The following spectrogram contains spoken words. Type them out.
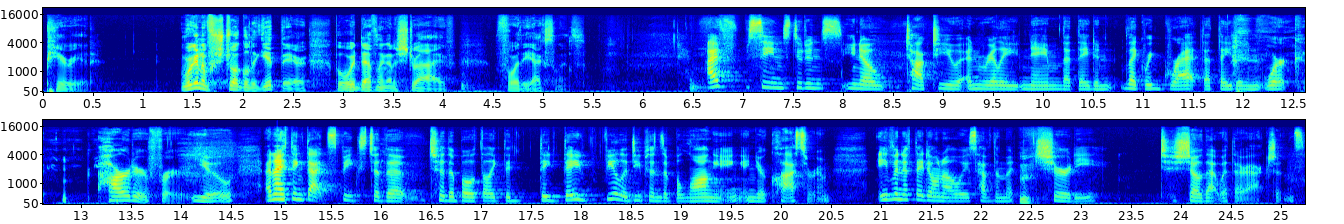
Period. We're going to struggle to get there, but we're definitely going to strive for the excellence. I've seen students, you know, talk to you and really name that they didn't like regret that they didn't work harder for you. And I think that speaks to the to the both like the they they feel a deep sense of belonging in your classroom, even if they don't always have the hmm. maturity to show that with their actions.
